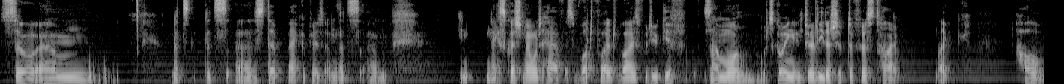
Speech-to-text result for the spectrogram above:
So, um, let's let's uh, step back a bit and let's. Um, next question I would have is: What for advice would you give someone who's going into a leadership the first time? Like how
